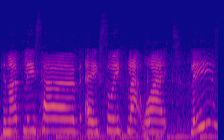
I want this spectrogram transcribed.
Can I please have a soy flat white, please?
